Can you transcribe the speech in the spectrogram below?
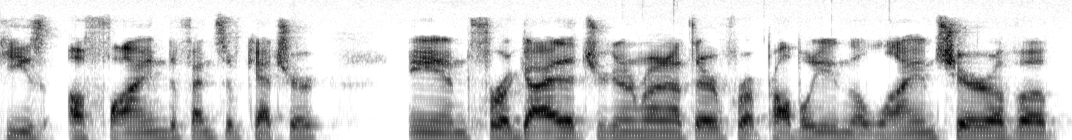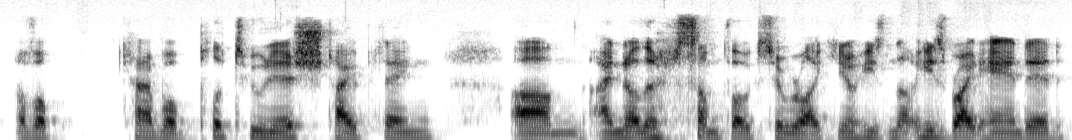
he's a fine defensive catcher. And for a guy that you're going to run out there for probably in the lion's share of a of a kind of a platoonish type thing. Um, I know there's some folks who were like, you know, he's not, he's right-handed.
